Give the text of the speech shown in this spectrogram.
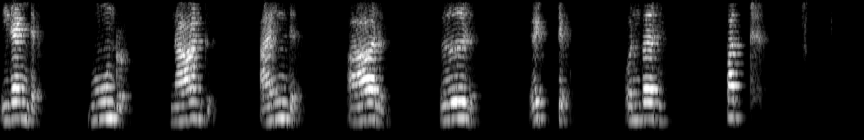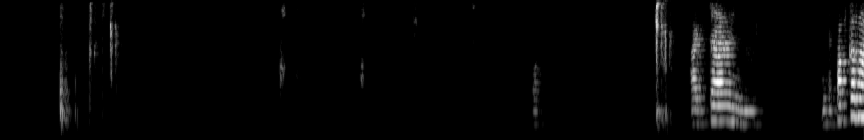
இரண்டு மூன்று நான்கு ஐந்து ஆறு ஏழு எட்டு ஒன்பது பத்து. அடுத்த இந்த பக்கமா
